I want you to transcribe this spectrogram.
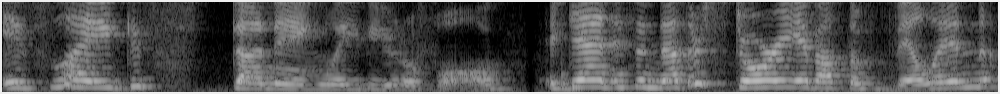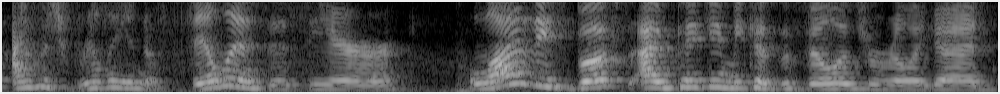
it's like stunningly beautiful. Again, it's another story about the villain. I was really into villains this year. A lot of these books I'm picking because the villains were really good.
